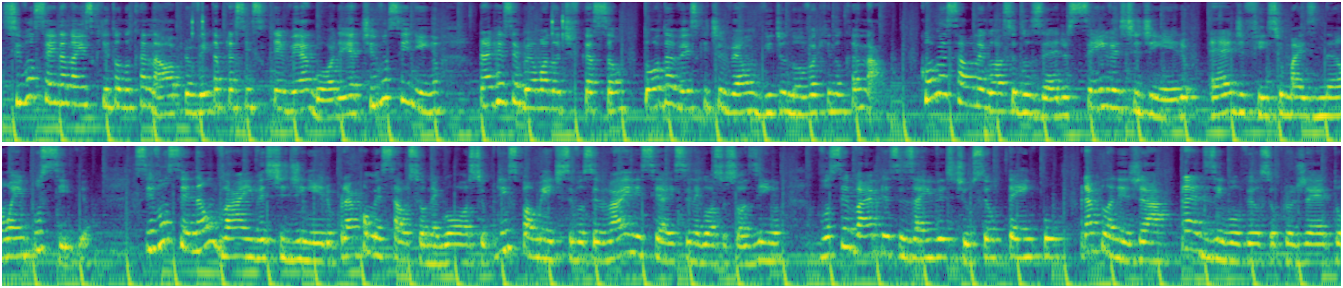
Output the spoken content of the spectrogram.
Se você ainda não é inscrito no canal, aproveita para se inscrever agora e ativa o sininho para receber uma notificação toda vez que tiver um vídeo novo aqui no canal. Começar um negócio do zero sem investir dinheiro é difícil, mas não é impossível. Se você não vai investir dinheiro para começar o seu negócio, principalmente se você vai iniciar esse negócio sozinho, você vai precisar investir o seu tempo para planejar, para desenvolver o seu projeto,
